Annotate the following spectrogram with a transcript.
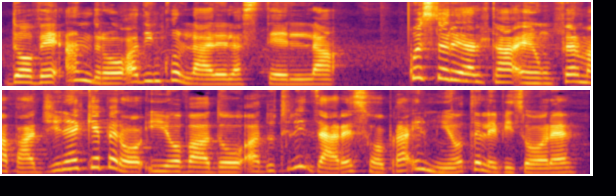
dove andrò ad incollare la stella. Questo in realtà è un fermapagine che però io vado ad utilizzare sopra il mio televisore.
